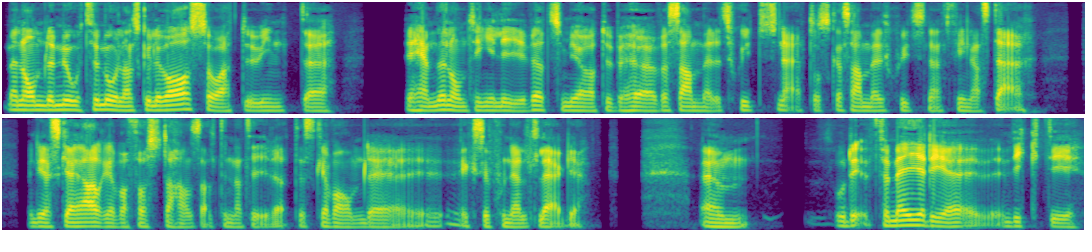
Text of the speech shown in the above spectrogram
men om det mot förmodan skulle vara så att du inte, det händer någonting i livet som gör att du behöver samhällets skyddsnät, då ska samhällets skyddsnät finnas där. Men det ska aldrig vara förstahandsalternativet. Det ska vara om det är exceptionellt läge. Um, och det, för mig är det en viktig,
